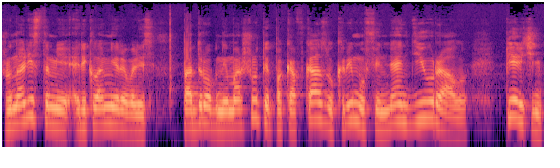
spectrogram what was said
Журналистами рекламировались подробные маршруты по Кавказу, Крыму, Финляндии и Уралу. Перечень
